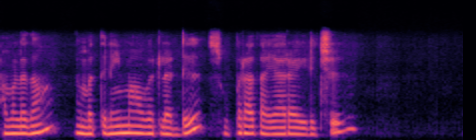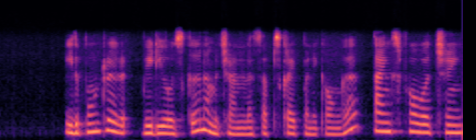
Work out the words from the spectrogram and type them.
அவ்வளோதான் நம்ம தினை மாவு லட்டு சூப்பராக தயாராகிடுச்சு இது போன்ற வீடியோஸ்க்கு நம்ம சேனலை சப்ஸ்கிரைப் பண்ணிக்கோங்க. தேங்க்ஸ் ஃபார் வாட்சிங்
